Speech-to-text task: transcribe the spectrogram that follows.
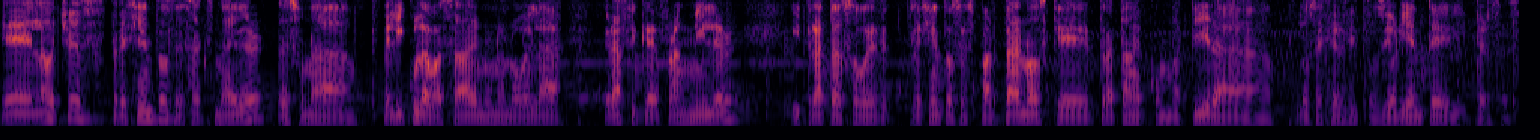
Eh, la 8 es 300 de Zack Snyder. Es una película basada en una novela gráfica de Frank Miller y trata sobre 300 espartanos que tratan de combatir a los ejércitos de Oriente y persas.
